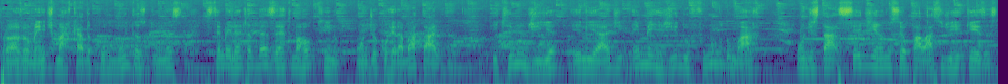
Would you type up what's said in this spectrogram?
provavelmente marcada por muitas dunas, semelhante ao deserto marroquino, onde ocorrera a batalha, e que um dia ele há de emergir do fundo do mar, onde está sediando seu palácio de riquezas,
